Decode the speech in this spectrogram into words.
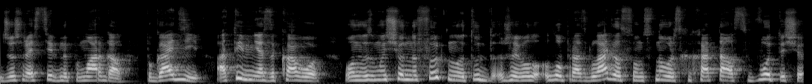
Джош растерянно поморгал. «Погоди, а ты меня за кого?» Он возмущенно фыркнул, и тут же его лоб разгладился, он снова расхохотался. «Вот еще,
